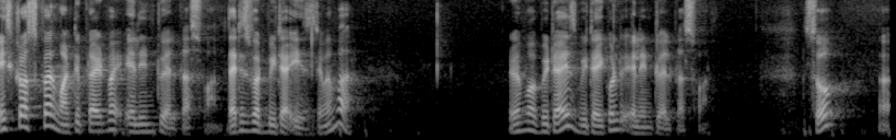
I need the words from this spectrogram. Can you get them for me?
h cross square multiplied by L into L plus 1 that is what beta is remember. Remember beta is beta equal to L into L plus 1. So, uh,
